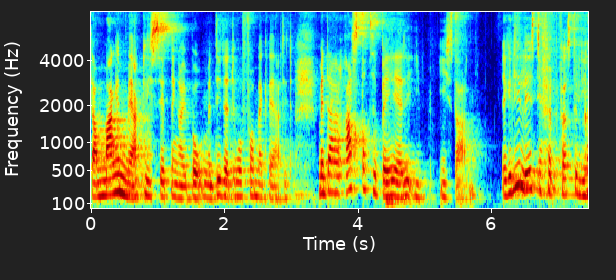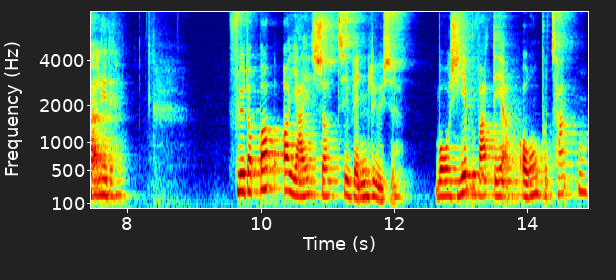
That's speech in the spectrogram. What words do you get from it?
Der er mange mærkelige sætninger i bogen, men det der, det var for mærkværdigt. Men der er rester tilbage af det i, i starten. Jeg kan lige læse de fem første linjer. Gør lige det. Flytter Bob og jeg så til Vandløse. Vores hjem var der oven på tanken,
